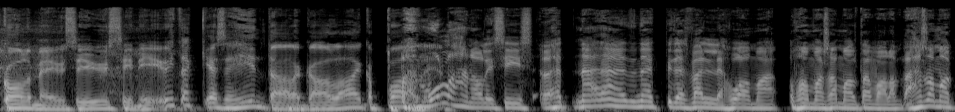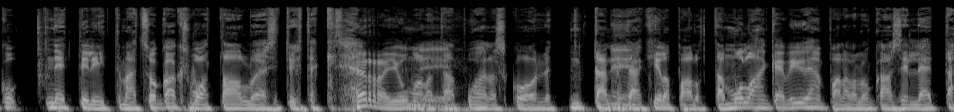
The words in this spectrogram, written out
399, niin yhtäkkiä se hinta alkaa olla aika paljon. Mullahan oli siis, näitä, näitä, näitä pitäisi välillä huomaa, huomaa samalla tavalla. Vähän sama kuin nettiliittymä, että se on kaksi vuotta ollut ja sitten yhtäkkiä, että herra jumala, Niin. tämä puhelasku on, että nyt tämä niin. pitää kilpailuttaa. Mullahan kävi yhden palvelun kanssa silleen, että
